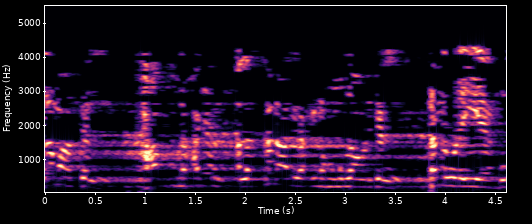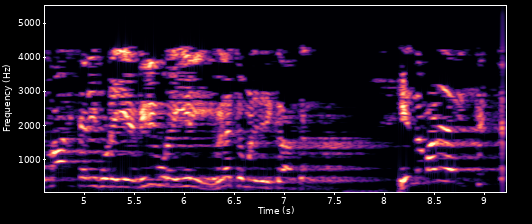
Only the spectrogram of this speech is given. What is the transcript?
உலமாக்கல் அவர்கள் தங்களுடைய புகாரி சரிவுடைய விரிவுரையில் விளக்கம் எழுதியிருக்கிறார்கள். இந்த மனிதர் கெட்ட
